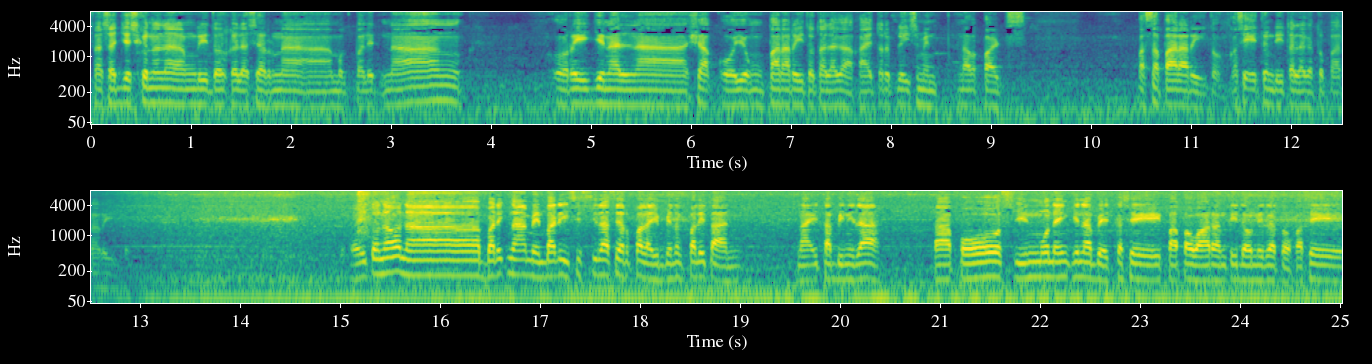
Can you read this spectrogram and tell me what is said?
Sasuggest ko na lang dito kala sir na uh, magpalit ng original na shock o yung para rito talaga kahit replacement na parts basta para rito. Kasi ito hindi talaga to para rito. Eh, ito na na balik namin. Bali sila sir pala yung pinagpalitan na itabi nila. Tapos yun muna yung kinabit kasi papawaranty daw nila to. Kasi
